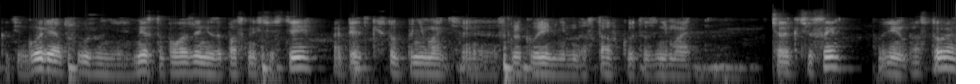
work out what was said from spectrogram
категория обслуживания, местоположение запасных частей, опять-таки, чтобы понимать, э, сколько времени на доставку это занимает. Человек часы, время простое.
